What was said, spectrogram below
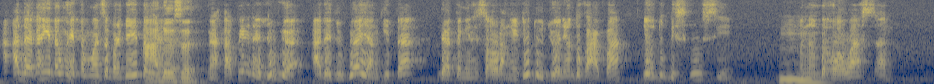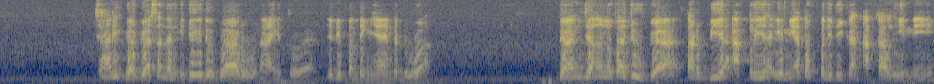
ada kan kita punya teman seperti itu. Ada kan? nah tapi ada juga ada juga yang kita datengin seseorang itu tujuannya untuk apa? Ya untuk diskusi. Hmm. menambah wawasan. Cari gagasan dan ide-ide baru. Nah itu ya. Jadi pentingnya yang kedua. Dan jangan lupa juga tarbiyah akliyah ini atau pendidikan akal ini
